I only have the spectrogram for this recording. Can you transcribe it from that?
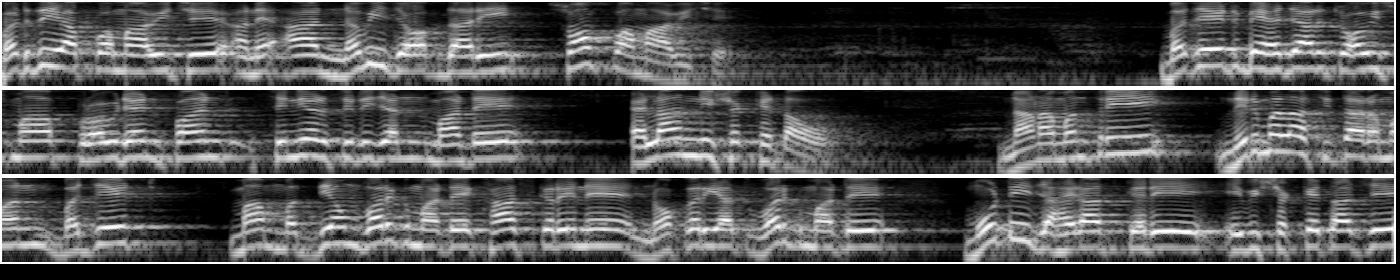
બઢતી આપવામાં આવી છે અને આ નવી જવાબદારી સોંપવામાં આવી છે. બજેટ બે હજાર ચોવીસમાં પ્રોવિડન્ટ ફંડ સિનિયર સિટીઝન માટે એલાનની શક્યતાઓ. નાણામંત્રી નિર્મલા સીતારમન બજેટમાં મધ્યમ વર્ગ માટે ખાસ કરીને નોકરિયાત વર્ગ માટે મોટી જાહેરાત કરે એવી શક્યતા છે.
